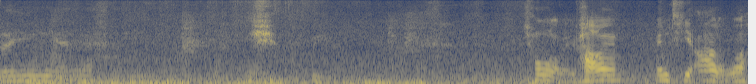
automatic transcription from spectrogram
零啊！ 冲落嚟跑 MTR 啊！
